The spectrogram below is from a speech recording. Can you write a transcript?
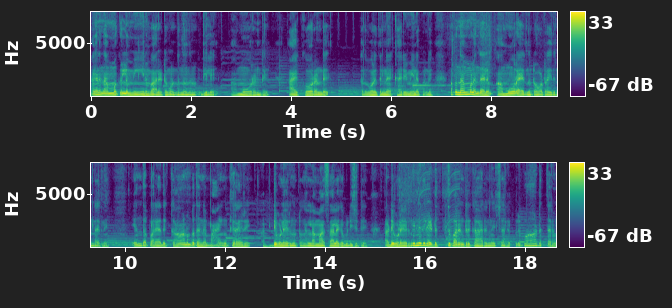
അങ്ങനെ നമുക്കുള്ള മീനും പാലട്ടും കൊണ്ടുവന്നു ഇതിൽ അമൂറുണ്ട് അയക്കോറുണ്ട് അതുപോലെ തന്നെ കരിമീനൊക്കെ ഉണ്ട്. അപ്പോൾ നമ്മൾ എന്തായാലും അമൂറായിരുന്നു കേട്ടോ ഓർഡർ ചെയ്തിട്ടുണ്ടായിരുന്നത് എന്താ പറയുക അത് കാണുമ്പോൾ തന്നെ ഭയങ്കര ഒരു അടിപൊളിയായിരുന്നു കേട്ടോ നല്ല മസാലയൊക്കെ പിടിച്ചിട്ട് അടിപൊളിയായിരുന്നു. പിന്നെ ഇതിൽ എടുത്തു പറയേണ്ട ഒരു കാര്യം എന്ന് വെച്ചാൽ ഒരുപാട് തരം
